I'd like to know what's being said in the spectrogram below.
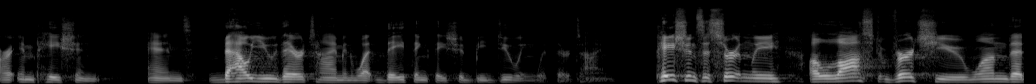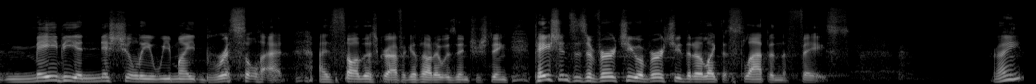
are impatient and value their time and what they think they should be doing with their time. Patience is certainly a lost virtue, one that maybe initially we might bristle at. I saw this graphic, I thought it was interesting. Patience is a virtue, a virtue that I'd like to slap in the face. Right?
